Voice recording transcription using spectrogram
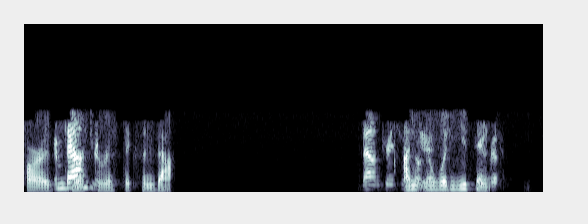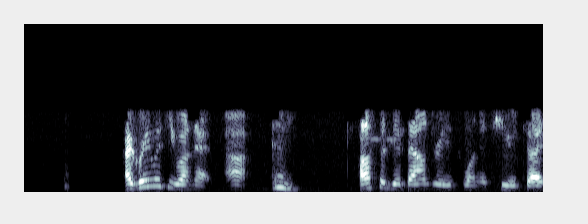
far as and characteristics and values. Boundaries. I don't know. What do you think? I agree with you on that. Uh, also, the boundaries one is huge. I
